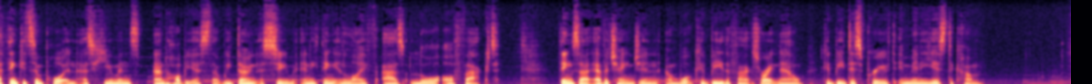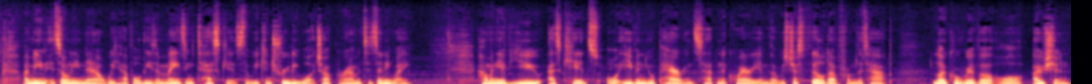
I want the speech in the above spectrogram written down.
I think it's important as humans and hobbyists that we don't assume anything in life as law or fact. Things are ever changing, and what could be the facts right now could be disproved in many years to come. I mean, it's only now we have all these amazing test kits that we can truly watch our parameters anyway. How many of you, as kids or even your parents, had an aquarium that was just filled up from the tap, local river or ocean,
